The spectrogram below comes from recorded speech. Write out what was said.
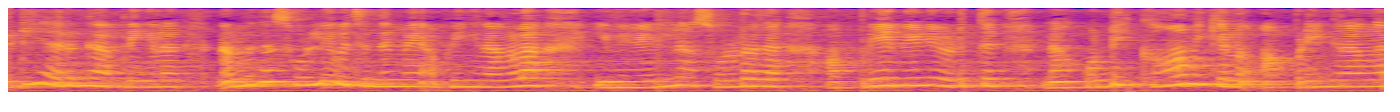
ரெடியாக இருங்க அப்படிங்கிற நம்ம தான் சொல்லி வச்சுருந்தோமே அப்படிங்கிறாங்களா? இவன் எல்லாம் சொல்கிறத அப்படியே வீடியோ எடுத்து நான் கொண்டு போய் காமிக்கணும் அப்படிங்கிறாங்க.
